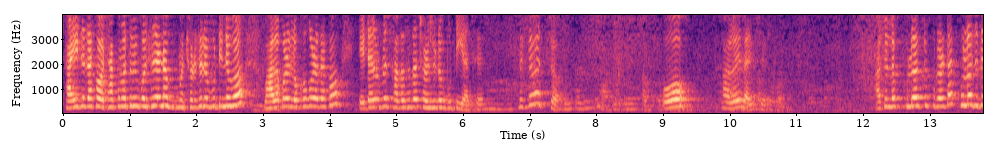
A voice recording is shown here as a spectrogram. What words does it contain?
সাইডে দেখো, ঠাকুমা তুমি বলছিলে না, ছোট ছোট বুটি নেব। ভালো করে লক্ষ্য করে দেখো, এটার উপরে সাদা সাদা ছোট ছোট বুটি আছে। দেখতে পাচ্ছ? ও ভালোই লাগছে। আসলে খুলো একটু পুরোটা। খুলো, যদি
